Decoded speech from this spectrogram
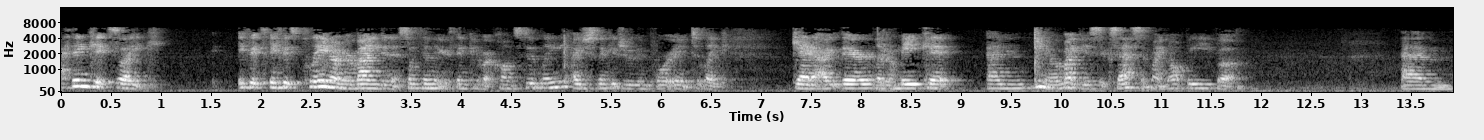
I think it's like if it's if it's playing on your mind and it's something that you're thinking about constantly, I just think it's really important to like get it out there, like Yeah. make it, and you know it might be a success, it might not be, but um,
